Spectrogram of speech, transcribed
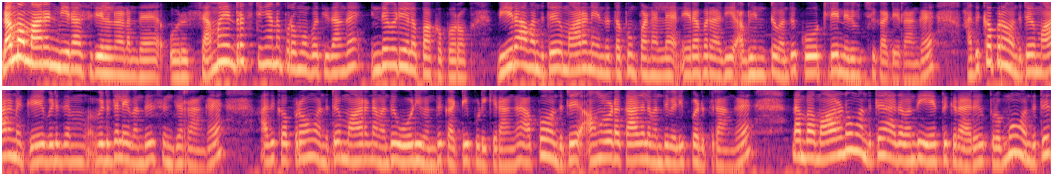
நம்ம மாறன் வீரா சீரியலில் நடந்த ஒரு செம இன்ட்ரெஸ்டிங்கான ப்ரோமோ பற்றி தாங்க இந்த வீடியோவில் பார்க்க போகிறோம் வீரா வந்துட்டு மாறன் எந்த தப்பும் பண்ணலை நிரபராதி அப்படின்ட்டு வந்து கோர்ட்லேயே நிரூபித்து காட்டிடுறாங்க. அதுக்கப்புறம் வந்துட்டு மாறனுக்கு விடுத விடுதலை வந்து செஞ்சிடறாங்க. அதுக்கப்புறம் வந்துட்டு மாறனை வந்து ஓடி வந்து கட்டி பிடிக்கிறாங்க. அப்போ வந்துட்டு அவங்களோட காதலை வந்து வெளிப்படுத்துகிறாங்க நம்ம மாறனும் வந்துட்டு அதை வந்து ஏற்றுக்கிறாரு ப்ரோமோ வந்துட்டு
